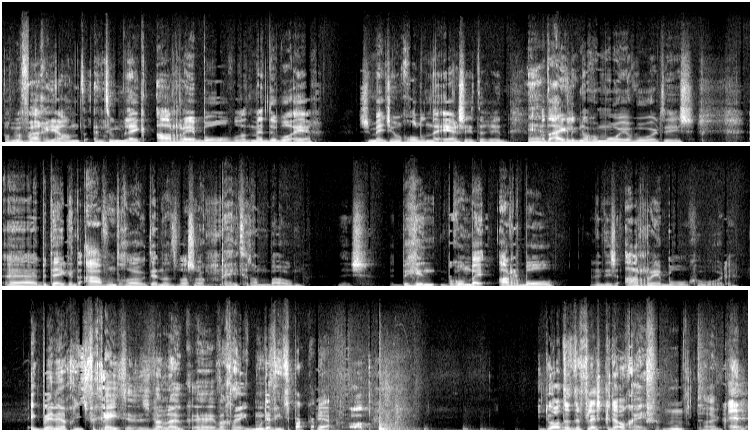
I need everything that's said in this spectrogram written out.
op een variant. En toen bleek Arrebol, wat met dubbel R. Dus een beetje een rollende R zit erin. Ja. Wat eigenlijk nog een mooier woord is. Het betekent avondrood. En dat was ook beter dan boom. Dus het begin, begon bij Arbol. En het is Arrebol geworden. Ik ben nog iets vergeten. Dat is wel leuk. Eh, wacht even, ik moet even iets pakken. Ja. Op. Ik doe altijd een fles cadeau geven. Mm, leuk. En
